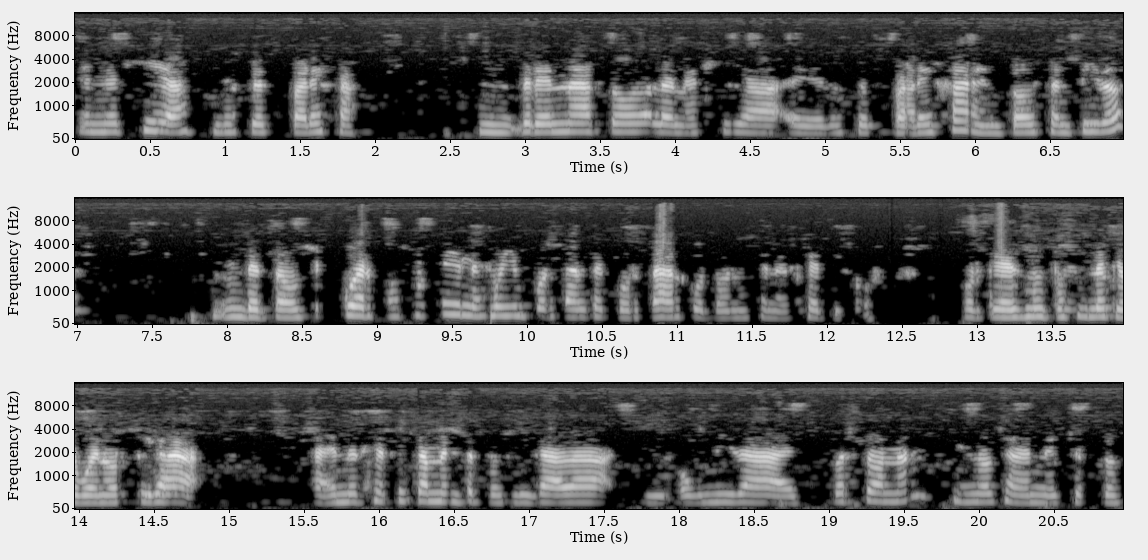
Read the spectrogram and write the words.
energía de su pareja, drenar toda la energía eh, de su pareja en todos sentidos, de todo su cuerpo sutil. Es muy importante cortar cordones energéticos, porque es muy posible que, bueno, siga energéticamente pues ligada o unida a esta persona si no se han hecho estos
